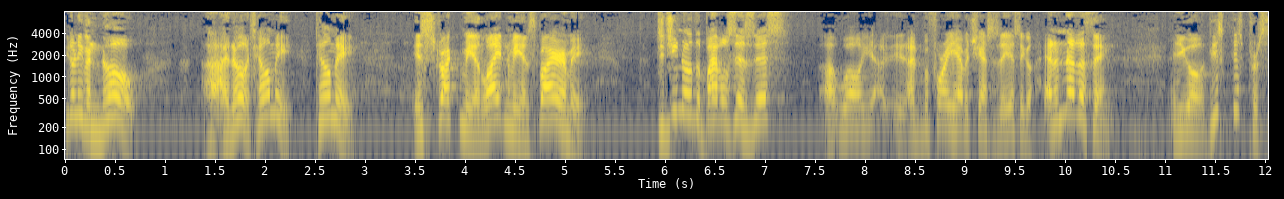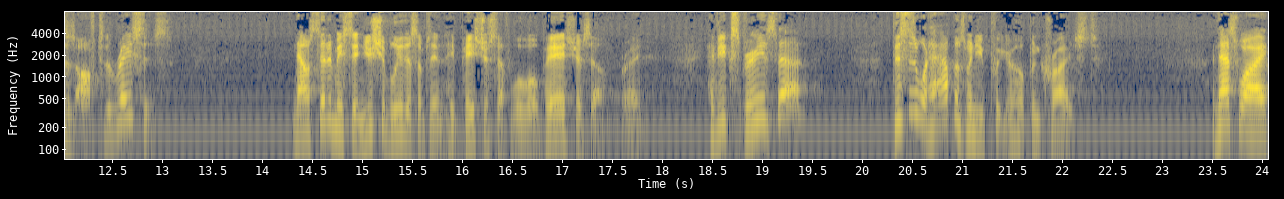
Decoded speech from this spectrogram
You don't even know. I know. Tell me. Tell me. Instruct me, enlighten me, inspire me. Did you know the Bible says this? Uh, well, yeah. And before you have a chance to say yes, they go, And another thing. And you go, This, this person's off to the races. Now, instead of me saying, you should believe this, I'm saying, hey, pace yourself. Whoa, whoa, pace yourself, right? Have you experienced that? This is what happens when you put your hope in Christ. And that's why,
